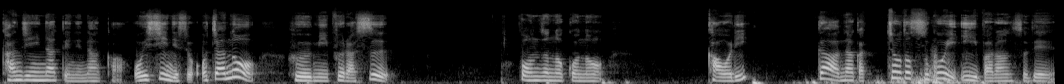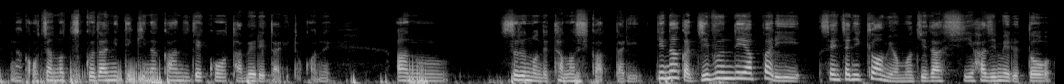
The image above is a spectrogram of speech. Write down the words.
感じになってね、なんか美味しいんですよ。お茶の風味プラス、ポン酢のこの香りがなんかちょうどすごいいいバランスで、なんかお茶の佃煮的な感じでこう食べれたりとかね、あの、するので楽しかったり。で、なんか自分でやっぱり煎茶に興味を持ち出し始めると、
